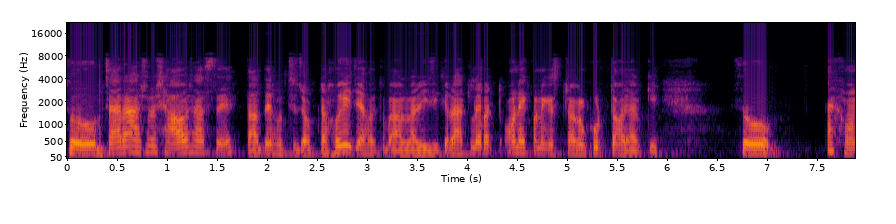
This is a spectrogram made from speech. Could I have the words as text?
সো যারা আসলে সাহস আছে, তাদের হচ্ছে জবটা হয়ে যায় হয়তো বা আল্লাহ রিজিকে রাখলে বাট অনেক অনেক স্ট্রাগল করতে হয় আর কি সো এখন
